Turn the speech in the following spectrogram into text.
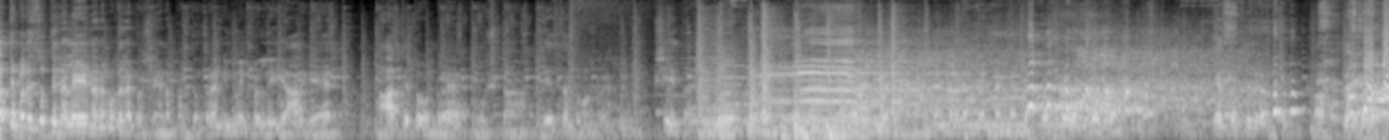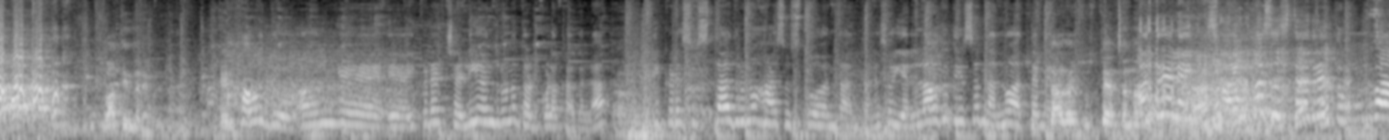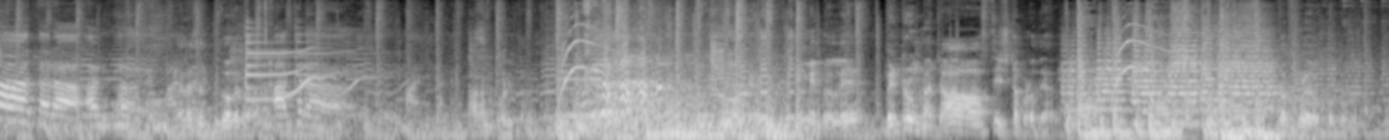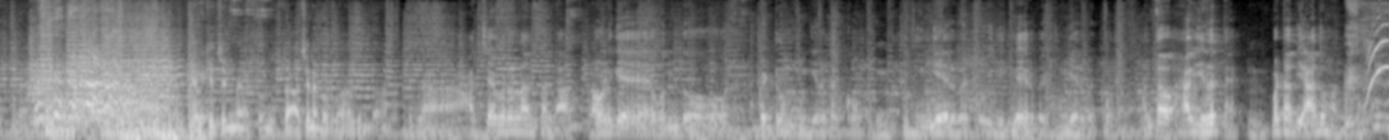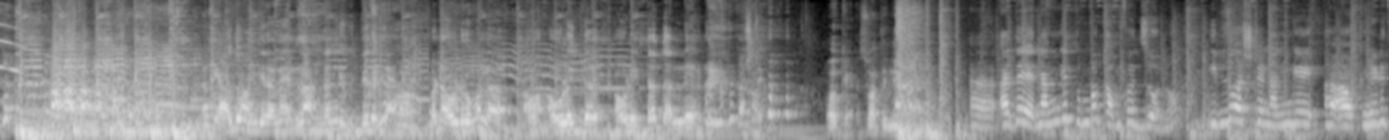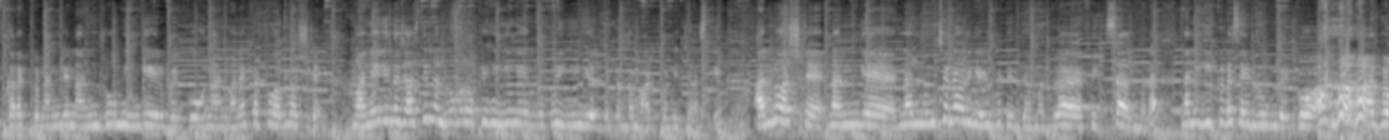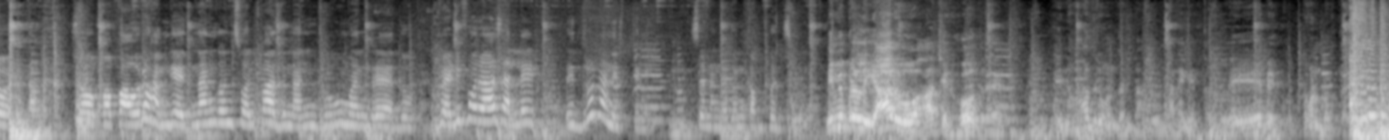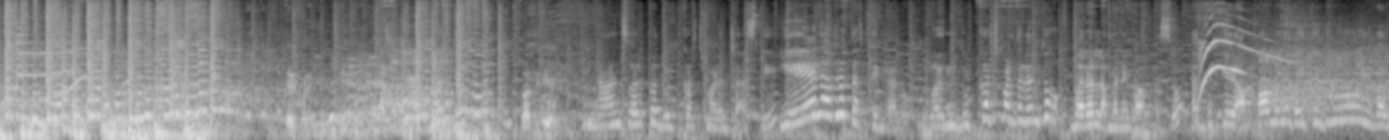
ಸತ್ಯಪತಿ ಸುತ್ತಿನಲ್ಲಿ ನನ್ನ ಮೊದಲನೇ ಪ್ರಶ್ನೆ ಏನಪ್ಪ ಅಂತಂದ್ರೆ ನಿಮ್ಮಿಬ್ಬರಲ್ಲಿ ಯಾರಿಗೆ ಆರ್ತಿ ತಗೊಂಡ್ರೆ ಉಷ್ಣ, ತೀರ್ಥ ತಗೊಂಡ್ರೆ ಶೀತ? ಏನು ಹೇಳಿ. ಹೌದು, ಅವನಿಗೆ ಕಡೆ ಚಳಿ ಅಂದ್ರೂ ತಡ್ಕೊಳಕ್ಕಾಗಲ್ಲ. ಈ ಕಡೆ ಸುಸ್ತಾದ್ರೂ ಹಾ ಸುಸ್ತು ಅಂತ ಅಂತಾನೆ. ಸೊ ಎಲ್ಲಾವುದು ತೀರ್ಸೋದು ನನ್ನ ಅತ್ತೆ ಮೇಲೆ. ಸುಸ್ತೆ ಅಂತ ಅನ್ನೋದು. ಅಂದ್ರೆ like ಸ್ವಲ್ಪ ಸುಸ್ತಾದ್ರೆ ತುಂಬಾ ತರ ಅನ್- ಆ, ಇದ್ ಮಾಡ್ತಾನೆ. ಮಾಡ್ತಾನೆ ನಿಮ್ಮಿಬ್ಬರಲ್ಲಿ ಬೆಡ್ರೂಮ್ನ ಜಾಸ್ತಿ ಇಷ್ಟಪಡೋದು ಯಾರು? ತೋರ್ಸ್ಕೊಳ್ಳಿ ಒಬ್ಬರು ಏನು ಕಿಚನ್ ಮೇ ಅಷ್ಟೊಂದು ಇಷ್ಟ? ಆಚೆನೇ ಬರಲ್ಲ ಅಲ್ಲಿಂದ? ಇಲ್ಲ ಆಚೆ ಬರಲ್ಲ ಅಂತಲ್ಲ. ಅವಳಿಗೆ ಒಂದು ಬೆಡ್ರೂಮ್ ಹಿಂಗಿರಬೇಕು ಇದು ಹಿಂಗೆ ಇರಬೇಕು ಇದು ಇಲ್ಲೇ ಇರಬೇಕು ಹಿಂಗೆ ಇರಬೇಕು ಅಂತ ಹಾಗಿರುತ್ತೆ ಬಟ್ ಅದು ಯಾವುದು ಹಂಗೆ ಅದು ಯಾವುದು ಹಂಗಿರಲ್ಲ ಎಲ್ಲ ಹಂಗಂಗೆ ಬಿದ್ದಿರುತ್ತೆ. ಬಟ್ ಅವಳ ರೂಮಲ್ಲಿ ಅವಳಿದ್ದ ಅವಳಿದ್ದದ್ದು ಅಲ್ಲೇ ಇರಬೇಕು ಅಷ್ಟೇ. ಓಕೆ ಸ್ವಾತಿ ನೀವು ಅದೇ ನನಗೆ ತುಂಬ ಕಂಫರ್ಟ್ ಝೋನು ಇಲ್ಲೂ ಅಷ್ಟೇ ನನಗೆ ಹೇಳಿದ ಕರೆಕ್ಟು ನನಗೆ ನನ್ನ ರೂಮ್ ಹಿಂಗೆ ಇರಬೇಕು ನಾನು ಮನೆ ಕಟ್ಟುವಾಗಲೂ ಅಷ್ಟೇ. ಮನೆಗಿಂತ ಜಾಸ್ತಿ ನನ್ನ ರೂಮಲ್ಲಿ ಓಕೆ ಹಿಂಗೆ ಇರಬೇಕು ಹಿಂಗೆ ಇರಬೇಕಂತ ಅಂತ ಮಾಡ್ಕೊಂಡಿದ್ದು ಜಾಸ್ತಿ. ಅಲ್ಲೂ ಅಷ್ಟೇ ನನಗೆ ನಾನು ಮುಂಚೆನೇ ಅವ್ರಿಗೆ ಹೇಳ್ಬಿಟ್ಟಿದ್ದೆ ಮದುವೆ ಫಿಕ್ಸ್ ಆದಮೇಲೆ ನನಗೆ ಈ ಕಡೆ ಸೈಡ್ ರೂಮ್ ಬೇಕು. ಅದು ಅಂತ. ಸೊ ಪಾಪ ಅವರು ಹಾಗೆ ಇದ್ದು ನನಗೊಂದು ಸ್ವಲ್ಪ ಅದು ನನ್ನ ರೂಮ್ ಅಂದರೆ ಅದು ಟ್ವೆಂಟಿ ಫೋರ್ ಅವರ್ಸ್ ಅಲ್ಲೇ ಇದ್ದರೂ ಇದ್ರೂ ನಾನು ಇರ್ತೀನಿ. ಸೊ ನಂಗೆ ಅದೊಂದು ಕಂಫರ್ಟ್ ಝೋನ್ ನಿಮ್ಮಿಬ್ಬರಲ್ಲಿ ಯಾರು ಆಚೆ ಹೋದ್ರೆ ಏನಾದ್ರೂ ಒಂದನ್ನು ಮನೆಗೆ ತರಲೇಬೇಕು. ತಗೊಂಡು ಬರ್ತಾರೆ. ತಿಳ್ಕೊಳ್ಳಿ. ಸ್ವಾತಿ. ನಾನು ಸ್ವಲ್ಪ ದುಡ್ಡು ಖರ್ಚು ಮಾಡೋದು ಜಾಸ್ತಿ. ಏನಾದರೂ ತರ್ತೀನಿ ನಾನು. ಒಂದು ದುಡ್ಡು ಖರ್ಚು ಮಾಡ್ದಳಂತೂ ಬರಲ್ಲ ಮನೆಗೆ ವಾಪಸ್ಸು. ಅದಕ್ಕೆ ಅಪ್ಪ ಅಮ್ಮನೇ ಬೈತಿದ್ರು ಇವಾಗ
